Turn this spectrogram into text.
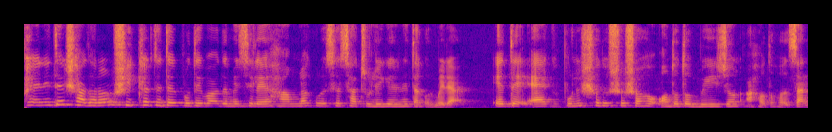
ফেনীতে সাধারণ শিক্ষার্থীদের প্রতিবাদ মিছিলে হামলা করেছে ছাত্রলীগের নেতাকর্মীরা। এতে এক পুলিশ সদস্য সহ অন্তত বিশ জন আহত হয়েছেন।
